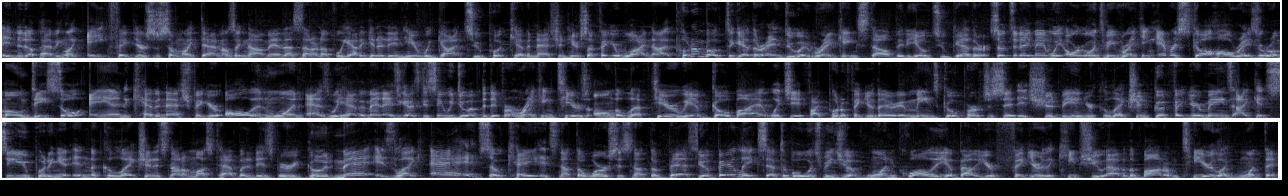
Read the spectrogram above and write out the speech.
ended up having like eight figures or something like that, and I was like, nah, man, that's not enough. We got to get it in in here. We got to put Kevin Nash in here. So I figured why not put them both together and do a ranking style video together. So today, man, we are going to be ranking every Scott Hall, Razor Ramon, Diesel, and Kevin Nash figure all in one as we have it, man. As you guys can see, we do have the different ranking tiers on the left here. We have Go Buy It, which if I put a figure there, it means go purchase it. It should be in your collection. Good figure means I could see you putting it in the collection. It's not a must-have, but it is very good. Meh is like, eh, it's okay. It's not the worst. It's not the best. You have barely acceptable, which means you have one quality about your figure that keeps you out of the bottom tier, like one thing,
